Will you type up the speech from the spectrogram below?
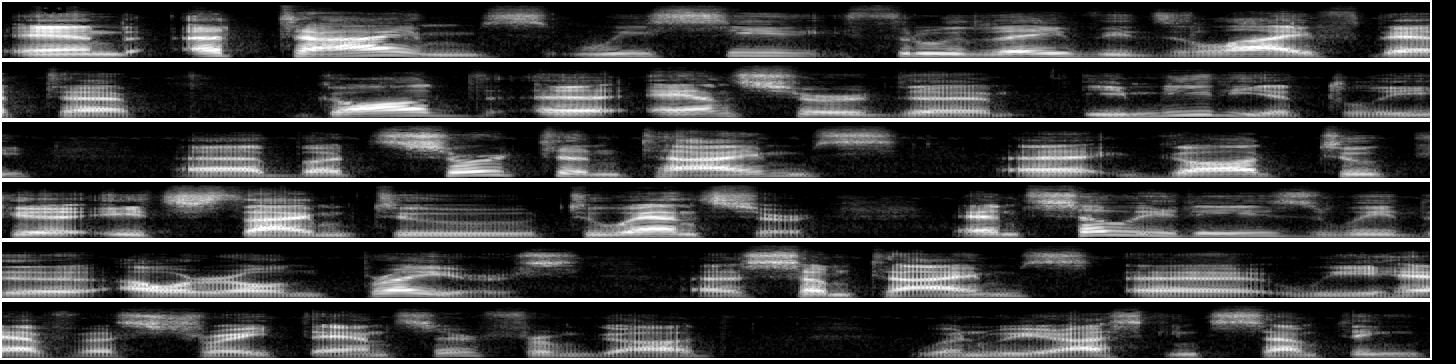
And at times, we see through David's life that God answered immediately, but certain times God took uh, its time to, to answer. And so it is with our own prayers. sometimes we have a straight answer from God when we are asking something.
